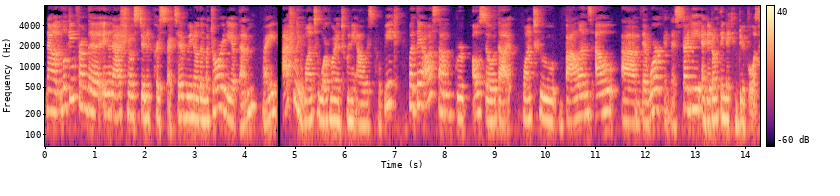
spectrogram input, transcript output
Now, looking from the international student perspective, we know the majority of them, right, actually want to work more than 20 hours per week. But there are some group also that want to balance out um, their work and their study, and they don't think they can do both.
